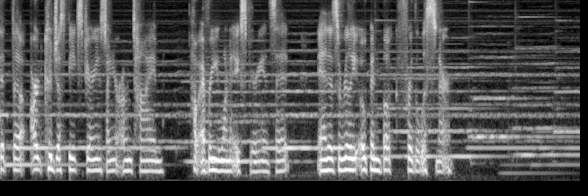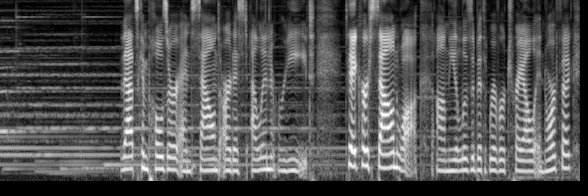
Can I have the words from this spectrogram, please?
that the art could just be experienced on your own time, however you want to experience it. And it's a really open book for the listener. That's composer and sound artist Ellen Reid. Take her sound walk on the Elizabeth River Trail in Norfolk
